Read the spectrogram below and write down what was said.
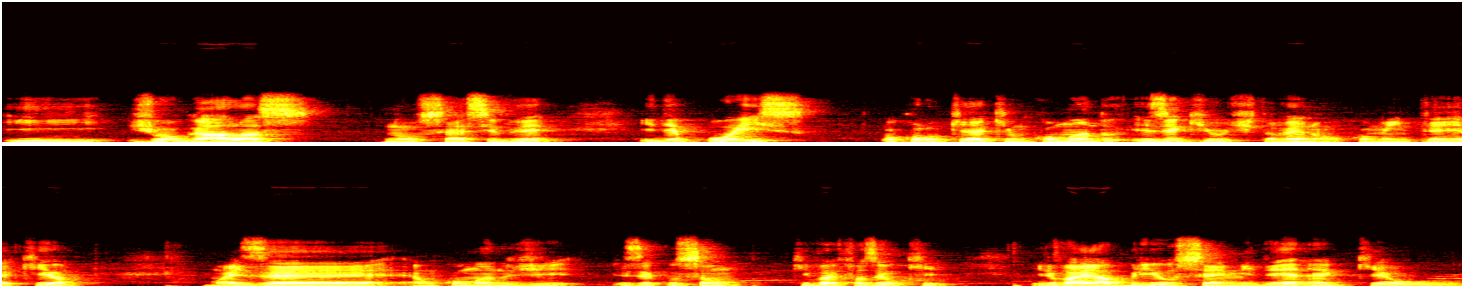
e jogá-las no CSV e depois eu coloquei aqui um comando execute, tá vendo? Eu comentei aqui, ó, mas é, é um comando de execução que vai fazer o quê? Ele vai abrir o CMD, né, que é o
